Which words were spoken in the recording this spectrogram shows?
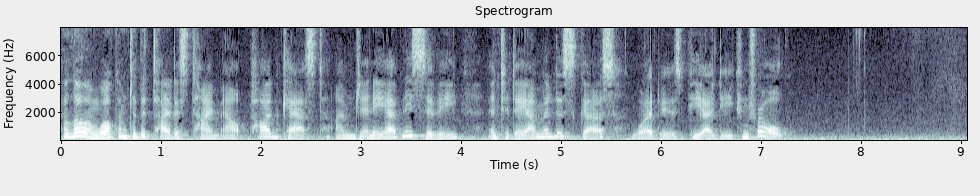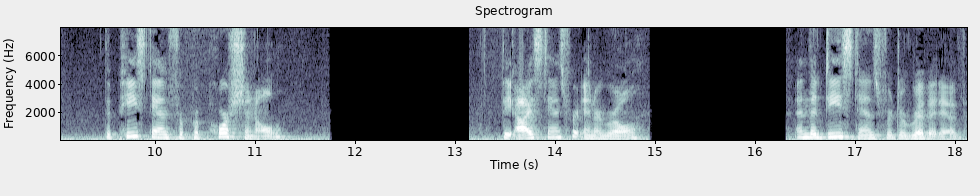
Hello and welcome to the Titus Timeout podcast. I'm Jenny Abney Civi, and today I'm going to discuss what is PID control. The P stands for proportional, the I stands for integral, and the D stands for derivative.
